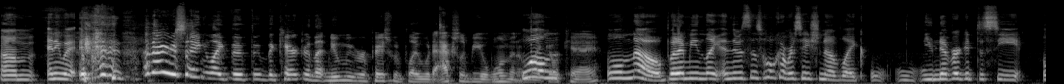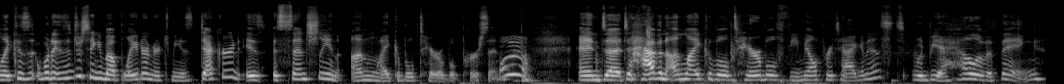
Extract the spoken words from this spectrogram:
Um. Anyway, I thought you were saying like the, the, the character that Noomi Rapace would play would actually be a woman. I'm Well, like, okay. Well, no, but I mean, like, and there was this whole conversation of like, you never get to see like, because what is interesting about Blade Runner to me is Deckard is essentially an unlikable, terrible person, Oh, yeah. and uh, to have an unlikable, terrible female protagonist would be a hell of a thing.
